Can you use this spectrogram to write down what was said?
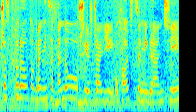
przez którą to granicę będą przyjeżdżali uchodźcy, migranci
